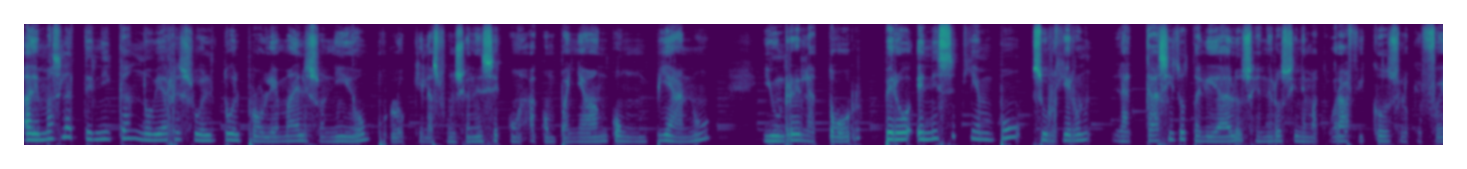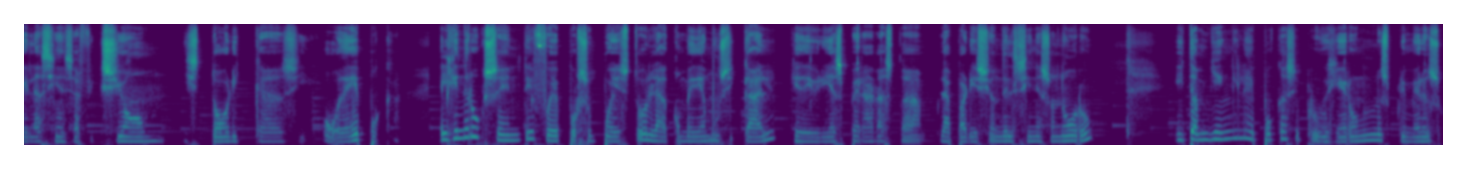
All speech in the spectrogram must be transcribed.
Además la técnica no había resuelto el problema del sonido, por lo que las funciones se acompañaban con un piano y un relator, pero en ese tiempo surgieron la casi totalidad de los géneros cinematográficos, lo que fue la ciencia ficción, históricas o de época. El género ausente fue, por supuesto, la comedia musical, que debería esperar hasta la aparición del cine sonoro, y también en la época se produjeron los primeros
